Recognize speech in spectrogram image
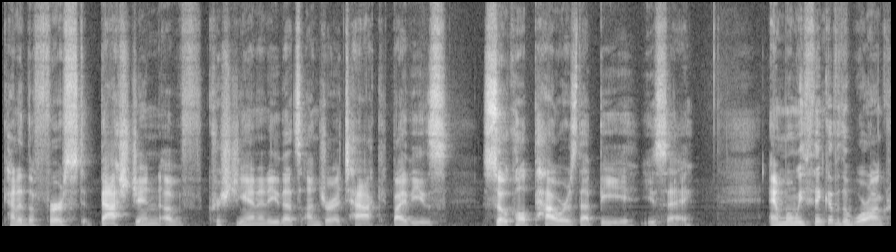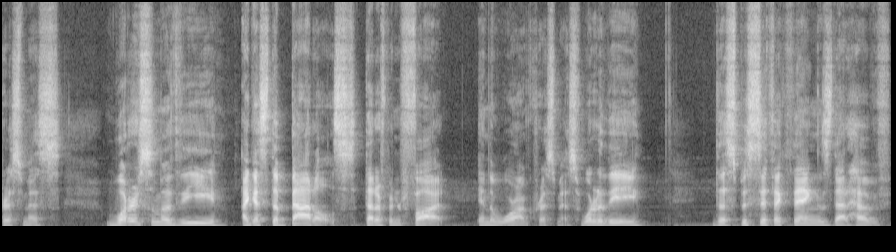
kind of the first bastion of Christianity that's under attack by these so called powers that be, you say. And when we think of the war on Christmas, what are some of the, I guess, the battles that have been fought in the war on Christmas? What are the the specific things that have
